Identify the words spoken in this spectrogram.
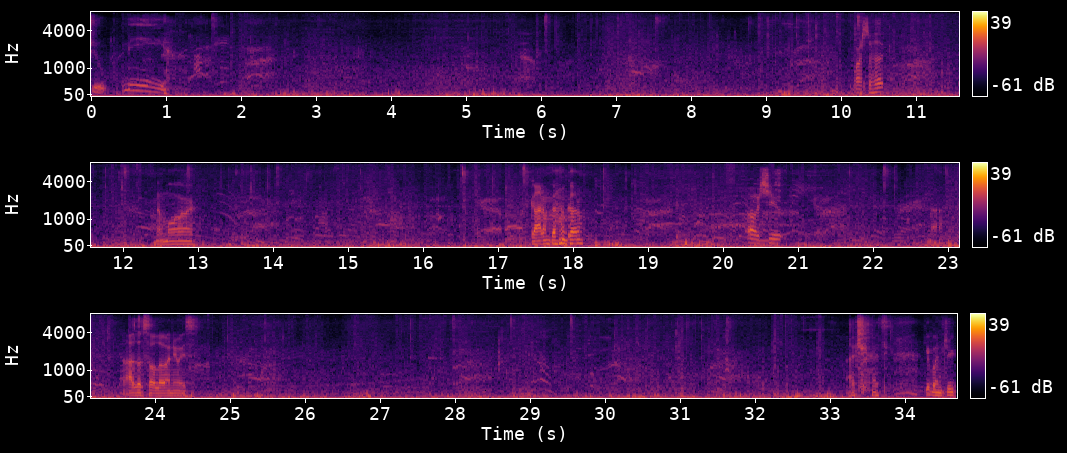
Shoot me. The hook. No more. Got him, got him, got him. Oh shoot. Nah. I was a solo anyways. I tried to keep on drinking.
